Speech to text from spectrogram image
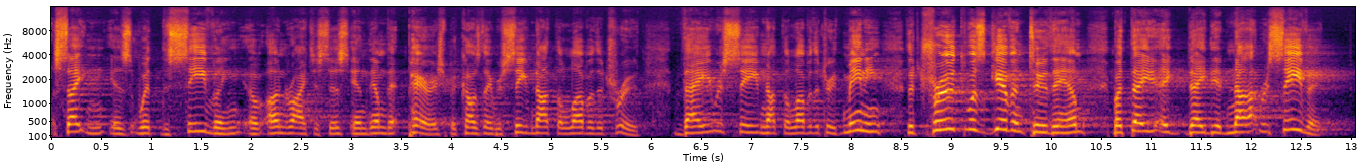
Satan is with deceiving of unrighteousness in them that perish because they receive not the love of the truth. They receive not the love of the truth, meaning the truth was given to them, but they, they did not receive it,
